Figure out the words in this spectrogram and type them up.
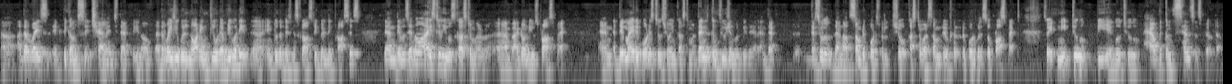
Uh, otherwise, it becomes a challenge that you know. Otherwise, you will not include everybody uh, into the business glossary building process then they will say, no, I still use customer. I don't use prospect. And they, my report is still showing customer. Then the confusion will be there. And that that's will then some reports will show customer, some report will show prospect. So it need to be able to have the consensus built up.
